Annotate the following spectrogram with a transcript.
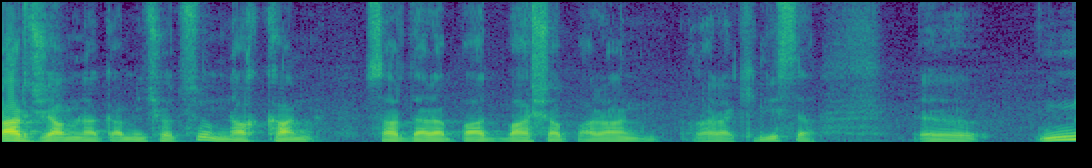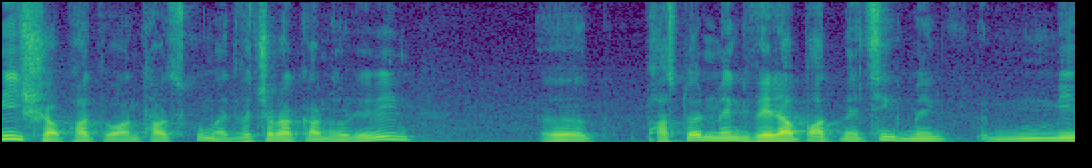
կարճ ժամանակամիջոցում նախքան Սարդարապատ, Բաշապարան, Ղարաքիլիսը մի շաբաթվա ընթացքում այդ վճռական օրերին փաստորեն մենք վերապատմեցինք մենք մի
